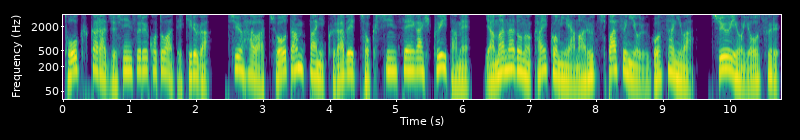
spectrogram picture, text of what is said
遠くから受信することはできるが、中波は超短波に比べ直進性が低いため、山などの買い込みやマルチパスによる誤差には注意を要する。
